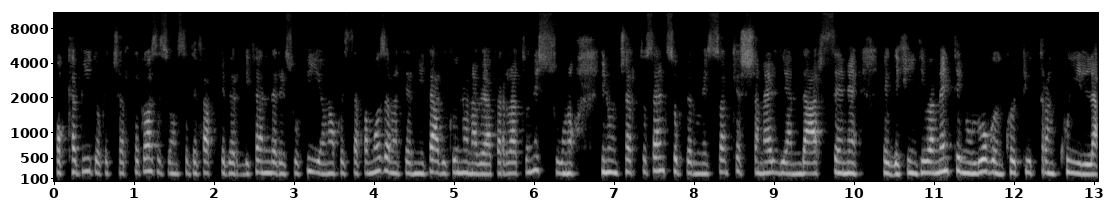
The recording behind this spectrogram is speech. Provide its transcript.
ho capito che certe cose sono state fatte per difendere suo figlio, no? questa famosa maternità di cui non aveva parlato nessuno, in un certo senso ho permesso anche a Chanel di andarsene eh, definitivamente in un luogo in cui è più tranquilla,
